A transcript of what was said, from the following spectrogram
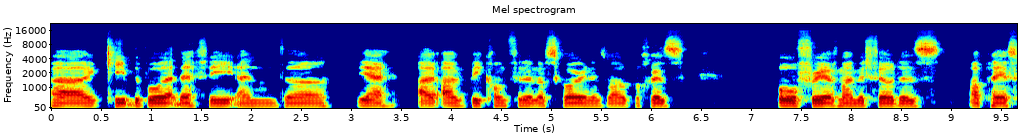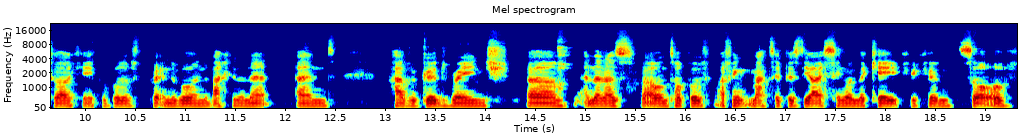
uh, keep the ball at their feet. And uh, yeah, I, I would be confident of scoring as well because all three of my midfielders are players who are capable of putting the ball in the back of the net and have a good range. Um, and then as well on top of, I think Matip is the icing on the cake who can sort of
